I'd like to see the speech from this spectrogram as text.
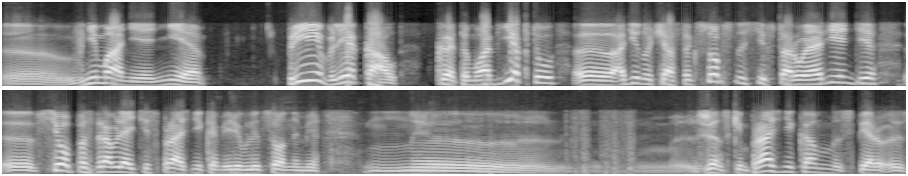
э, внимание не привлекал к этому объекту, э, один участок собственности, второй аренде, все, поздравляйте с праздниками революционными, с женским праздником, с, пер... с,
